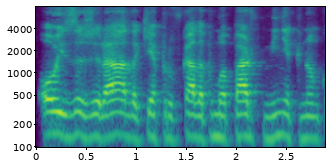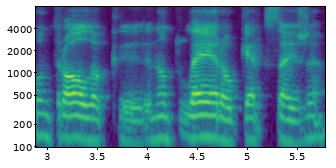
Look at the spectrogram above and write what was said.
ou exagerada que é provocada por uma parte minha que não controla, ou que não tolera, ou quer que seja,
